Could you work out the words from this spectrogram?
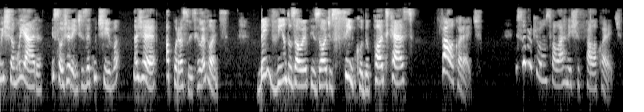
me chamo Yara e sou gerente executiva na GE Apurações Relevantes. Bem-vindos ao episódio 5 do podcast Fala Cored. E sobre o que vamos falar neste Fala Cored?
